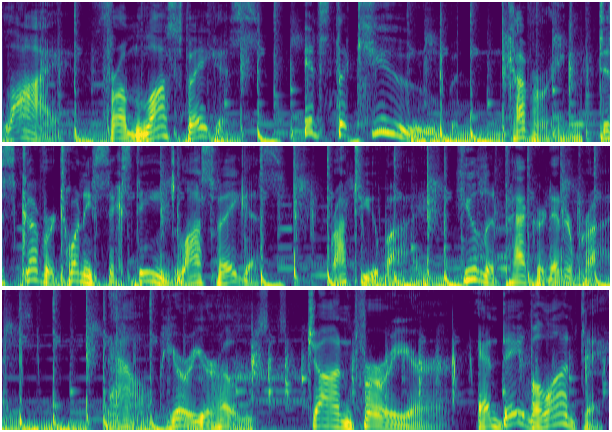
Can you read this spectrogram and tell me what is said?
Live from Las Vegas, it's theCUBE. Covering Discover 2016 Las Vegas. Brought to you by Hewlett Packard Enterprise. Now, here are your hosts, John Furrier and Dave Vellante.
